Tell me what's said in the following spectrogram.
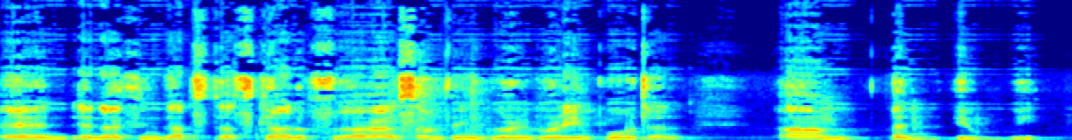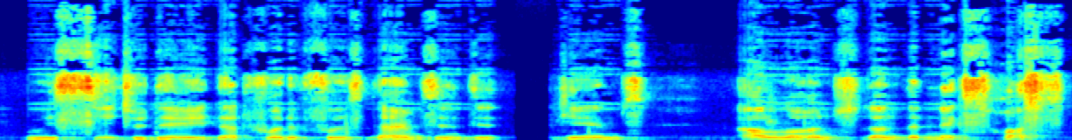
And, and I think that's, that's kind of uh, something very, very important. Um, and we, we see today that for the first time since the games are launched, then the next host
